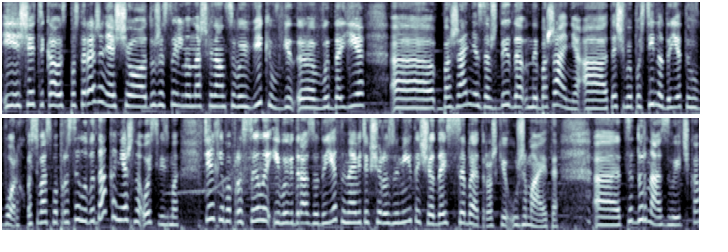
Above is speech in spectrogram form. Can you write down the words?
І ще цікаве спостереження, що дуже сильно наш фінансовий вік ві- е, видає е, бажання завжди да- не бажання, а те, що ви постійно даєте в борг. Ось вас попросили, ви да, звісно, ось візьми. Тільки попросили, і ви відразу даєте, навіть якщо розумієте, що десь себе трошки ужимаєте. Е, це дурна звичка.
